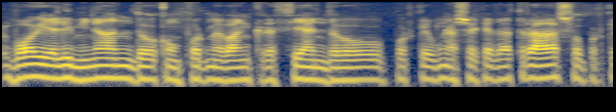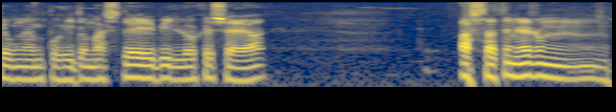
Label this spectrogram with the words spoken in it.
voy eliminando conforme van creciendo, porque una se queda atrás o porque una es un poquito más débil, lo que sea, hasta tener un,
